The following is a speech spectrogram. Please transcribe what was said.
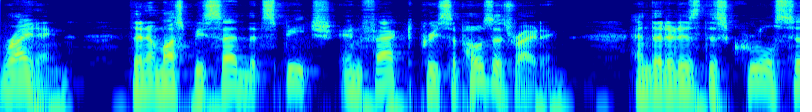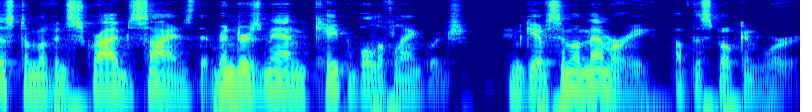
writing, then it must be said that speech, in fact, presupposes writing, and that it is this cruel system of inscribed signs that renders man capable of language and gives him a memory of the spoken word.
